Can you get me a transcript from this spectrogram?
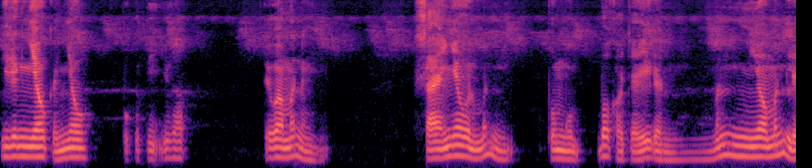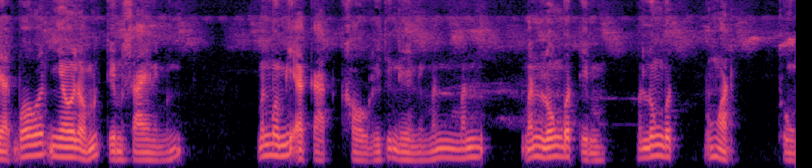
อีเรื่องเหี่ยวก็เหี่ยวปกติอยู่ครับ แต่ว่ามันหนึ่งสายเหี่ยวนี่มันผมก็บ่เข้าใจกัน มันเหี่ยวมันแหลกบ่ว่าเหี่ยวแล้วมันเต็มสายนี่มัน มันบ่มีอากาศเข้าหรือจังไดนี่มันมันมันลงบ่เต็ม มันลงบ่บ่ฮอดถุง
